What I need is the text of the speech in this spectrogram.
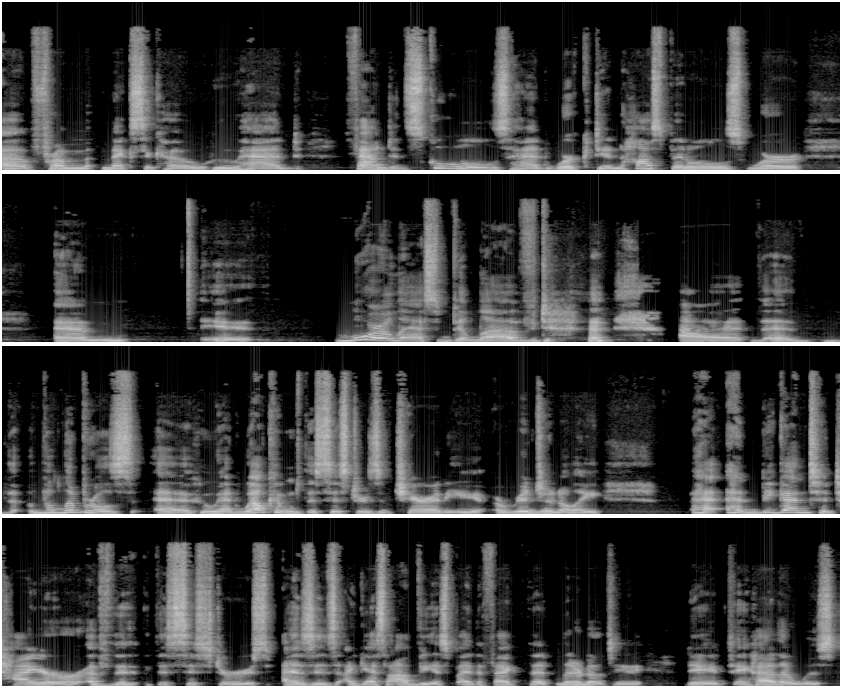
uh, from Mexico who had founded schools, had worked in hospitals, were um, uh, more or less beloved. uh, the, the, liberals uh, who had welcomed the Sisters of Charity originally ha- had begun to tire of the, the sisters, as is, I guess, obvious by the fact that Lerdo de, de Tejada was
